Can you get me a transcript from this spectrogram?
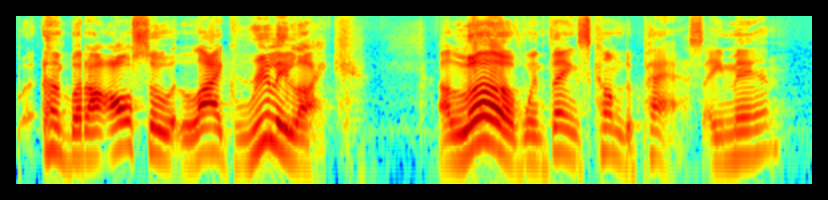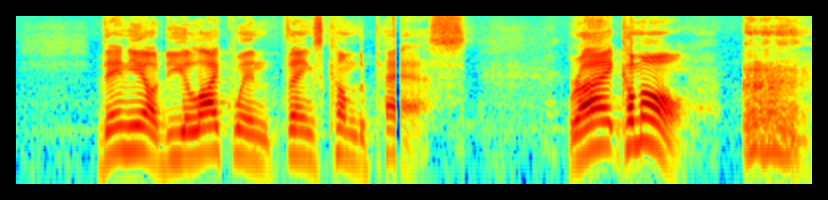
But, but I also like, really like, I love when things come to pass. Amen. Danielle, do you like when things come to pass? Right? Come on.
